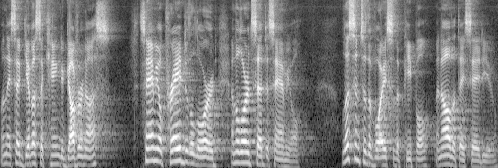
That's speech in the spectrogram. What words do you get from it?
when they said, Give us a king to govern us. Samuel prayed to the Lord, and the Lord said to Samuel, Listen to the voice of the people and all that they say to you,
